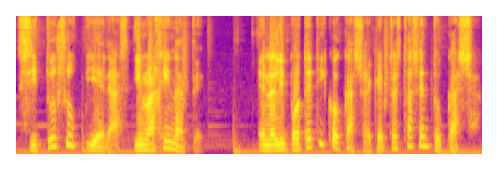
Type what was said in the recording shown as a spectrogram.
si tú supieras, imagínate, en el hipotético caso de que tú estás en tu casa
